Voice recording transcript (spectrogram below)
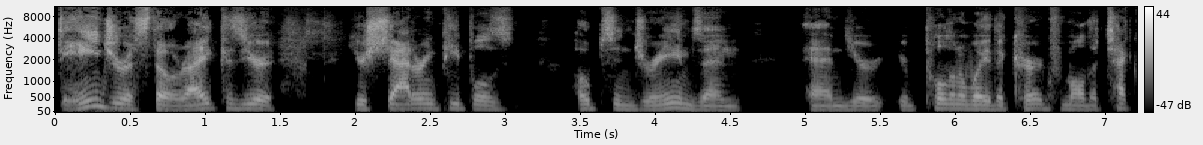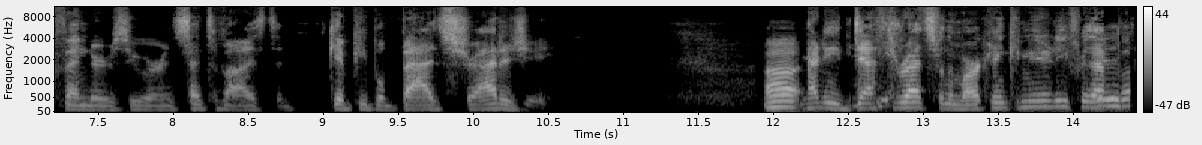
dangerous though, right? Because you're you're shattering people's hopes and dreams, and and you're you're pulling away the curtain from all the tech vendors who are incentivized to give people bad strategy. Uh, Had any death threats from the marketing community for that it's, book?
